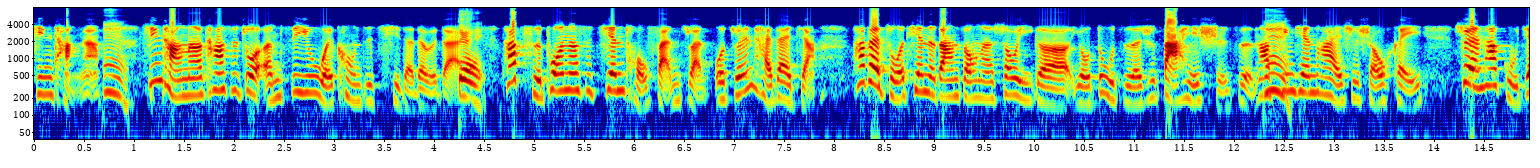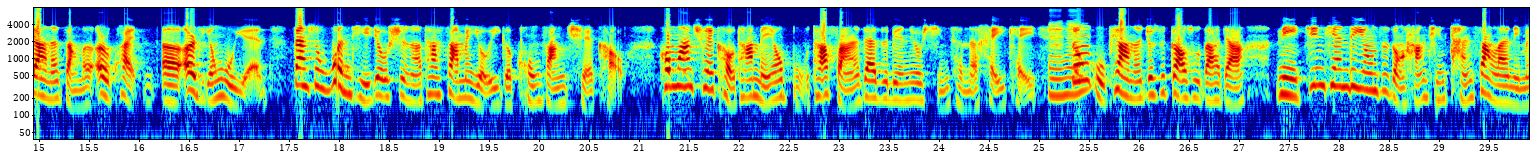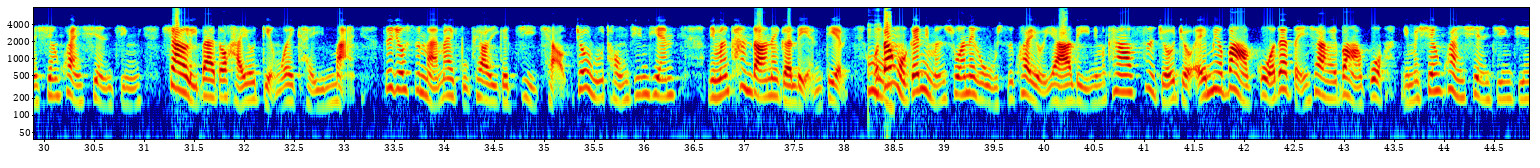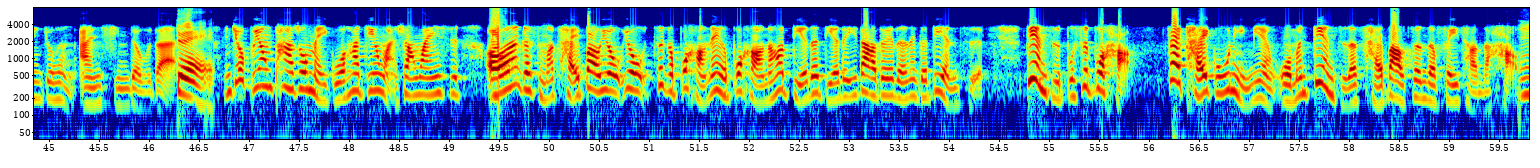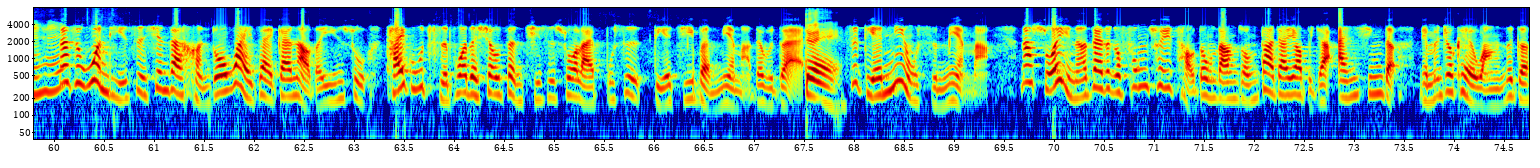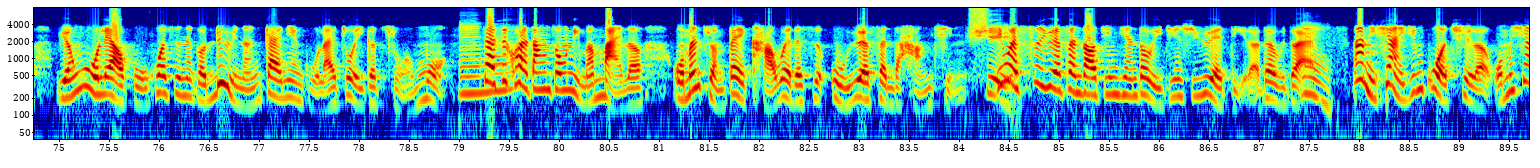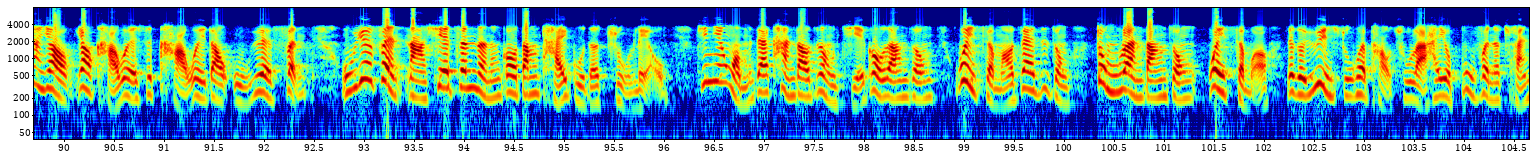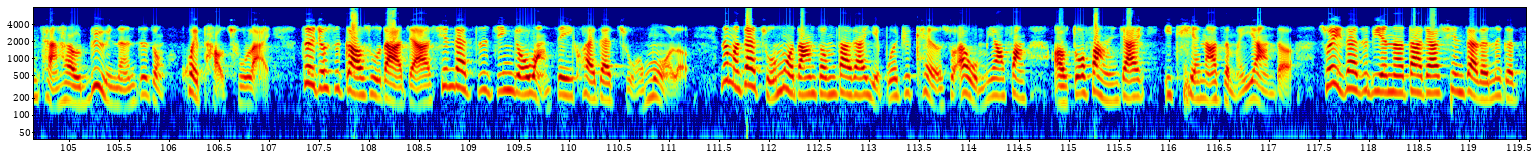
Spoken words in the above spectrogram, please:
新唐啊，嗯，新唐呢它是做 MCU 为控制器的，对不对？对，它此波呢是尖头反转，我昨天还在讲，它在昨天的当中呢收一个有肚子的是大黑十字，那嗯今天它还是收黑，虽然它股价呢涨了二块呃二点五元，但是问题就是呢它上面有一个空方缺口，空方缺口它没有补，它反而在这边又形成了黑 K，嗯这种股票呢，就是告诉大家，你今天利用这种行情弹上来，你们先换现金，下个礼拜都还有点位可以买，这就是买卖股票一个技巧。就如同今天你们看到那个连电，我嗯当我跟你们说那个五十块有压力，你们看到四九九，哎，没有办法过，再等一下没办法过，你们先换现金，今天就很安心，对不对？对，你就不用怕说美国它今天晚上万一是哦那个什么财报又又这个不好那个不好，然后叠的叠的一大堆的那个电子，电子不是不好，在台股里面我们电子的财报真的非常的好。嗯哼，但是问题是，现在很多外在干扰的因素，台股此波的修正，其实说来不是叠基本面嘛，对不对？对，是叠 news 面嘛。那所以呢，在这个风吹草动当中，大家要比较安心的，你们就可以往那个原物料股或是那个绿能概念股来做一个琢磨。嗯在这块当中，你们买了，我们准备卡位的是五月份的行情，是因为四月份到今天都已经是月底了，对不对？嗯那你现在已经过去了，我们现在要要卡位的是卡位到五月份，五月份哪些真的能够当台股的主流？今天我们在看到这种结构当中，为什么在这种动乱当中，为什么这个运输会跑出来，还有部分的船产还有绿能这种会跑出来？这就是告诉大家，现在资金有往这一块在琢磨了。那么在琢磨当中，大家也不会去 care 说，哎，我们要放哦、多放人家一天啊，怎么样的？所以在这边呢，大家现在的那个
